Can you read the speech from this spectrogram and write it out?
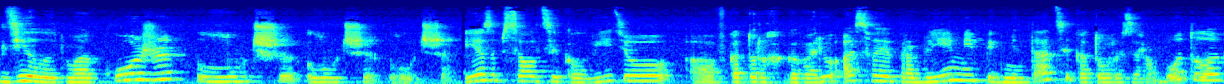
делают мою кожу лучше, лучше, лучше. Я записала цикл видео, а, в которых говорю о своей проблеме пигментации, которую заработала,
